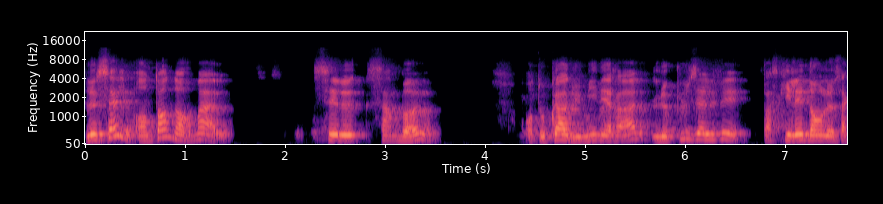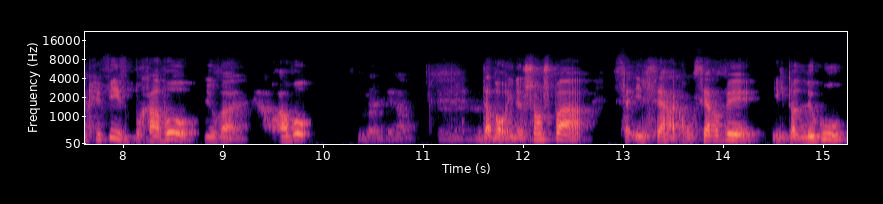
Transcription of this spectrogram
Le sel, en temps normal, c'est le symbole, en tout cas du minéral, le plus élevé, parce qu'il est dans le sacrifice. Bravo, Yuval, bravo. D'abord, il ne change pas, il sert à conserver, il donne le goût.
